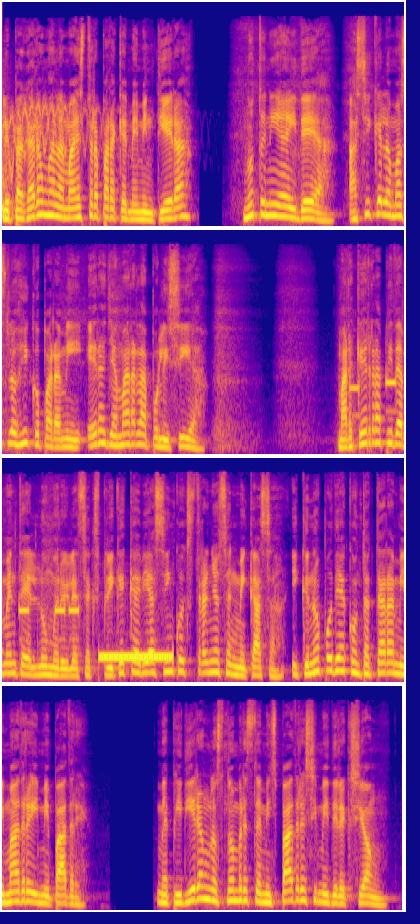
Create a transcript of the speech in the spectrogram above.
¿Le pagaron a la maestra para que me mintiera? No tenía idea, así que lo más lógico para mí era llamar a la policía. Marqué rápidamente el número y les expliqué que había cinco extraños en mi casa y que no podía contactar a mi madre y mi padre. Me pidieron los nombres de mis padres y mi dirección.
